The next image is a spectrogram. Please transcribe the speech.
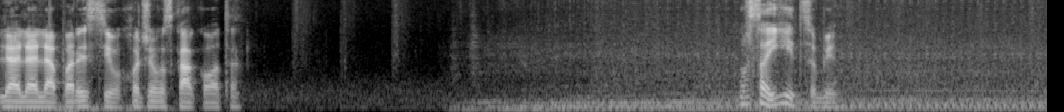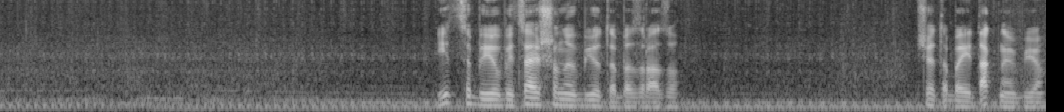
Ля-ля-ля, пересів, хоче вискакувати. Ну все, їдь собі. Їдь собі і обіцяй, що не вб'ю тебе зразу. Я тебе і так не вб'ю?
